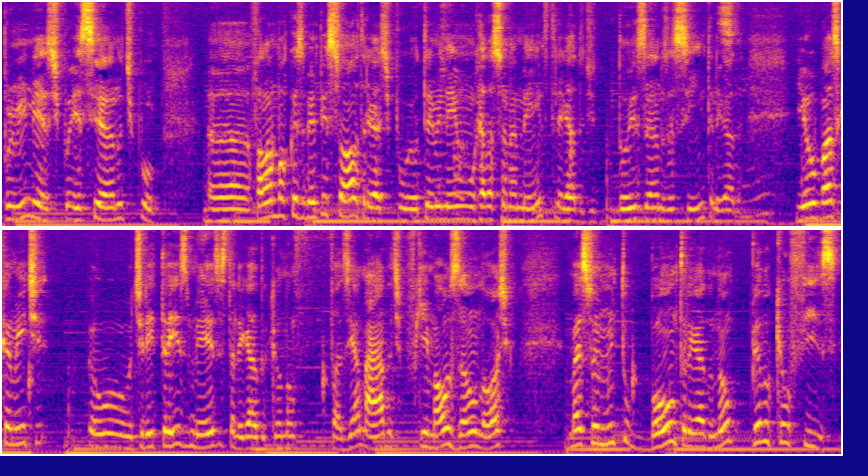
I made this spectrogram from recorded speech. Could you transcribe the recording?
por mim mesmo, tipo, esse ano, tipo, ah, falar uma coisa bem pessoal, tá ligado? Tipo, eu terminei um relacionamento, tá ligado? De dois anos assim, tá ligado? Sim. E eu basicamente, eu tirei três meses, tá ligado? Que eu não fazia nada, tipo, fiquei malzão, lógico. Mas foi muito bom, tá ligado? Não pelo que eu fiz,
